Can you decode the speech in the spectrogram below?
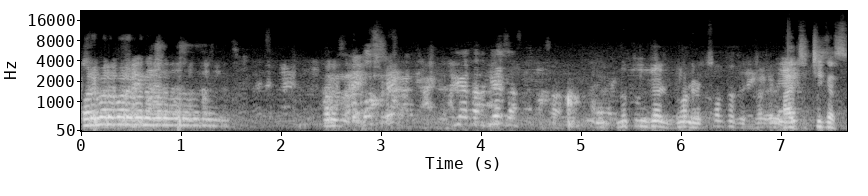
পরে পরে পরে পরে পরে পরে পরে আচ্ছা ঠিক আছে।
